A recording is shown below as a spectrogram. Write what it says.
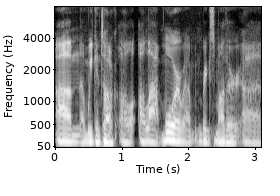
um, and we can talk a, a lot more. Bring some other. Uh,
